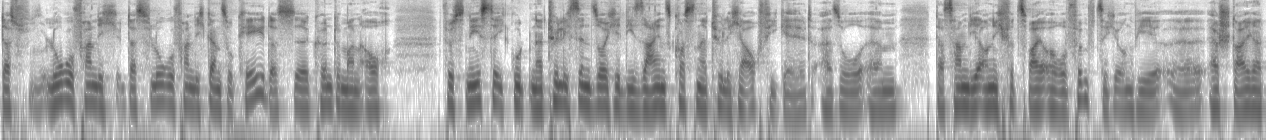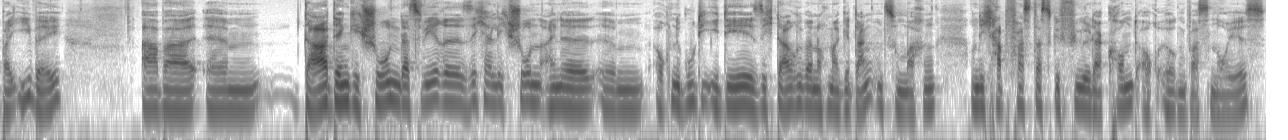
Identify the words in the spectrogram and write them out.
das Logo fand ich, das Logo fand ich ganz okay. Das äh, könnte man auch fürs nächste, gut, natürlich sind solche Designs, kosten natürlich ja auch viel Geld. Also ähm, das haben die auch nicht für 2,50 Euro irgendwie äh, ersteigert bei eBay. Aber ähm, da denke ich schon, das wäre sicherlich schon eine ähm, auch eine gute Idee, sich darüber noch mal Gedanken zu machen. Und ich habe fast das Gefühl, da kommt auch irgendwas Neues.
